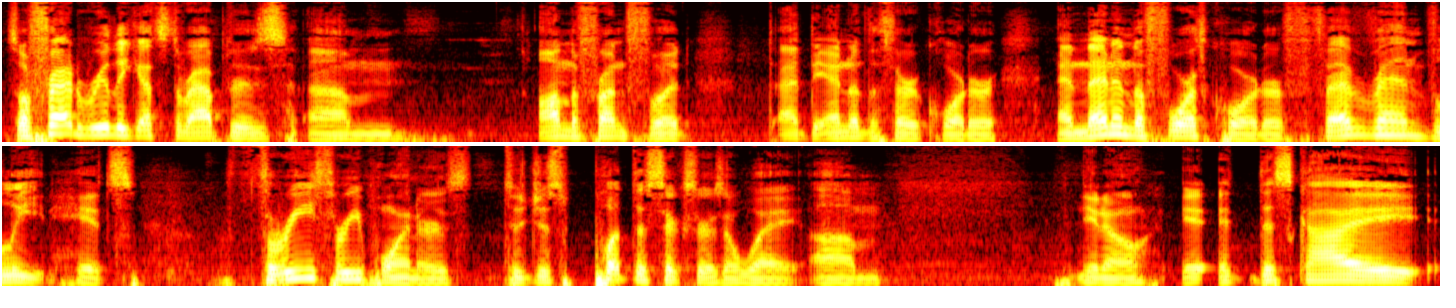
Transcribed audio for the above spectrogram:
So Fred really gets the Raptors um, on the front foot at the end of the third quarter, and then in the fourth quarter, Fred VanVleet hits three three pointers to just put the Sixers away. Um, you know, it, it, this guy.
